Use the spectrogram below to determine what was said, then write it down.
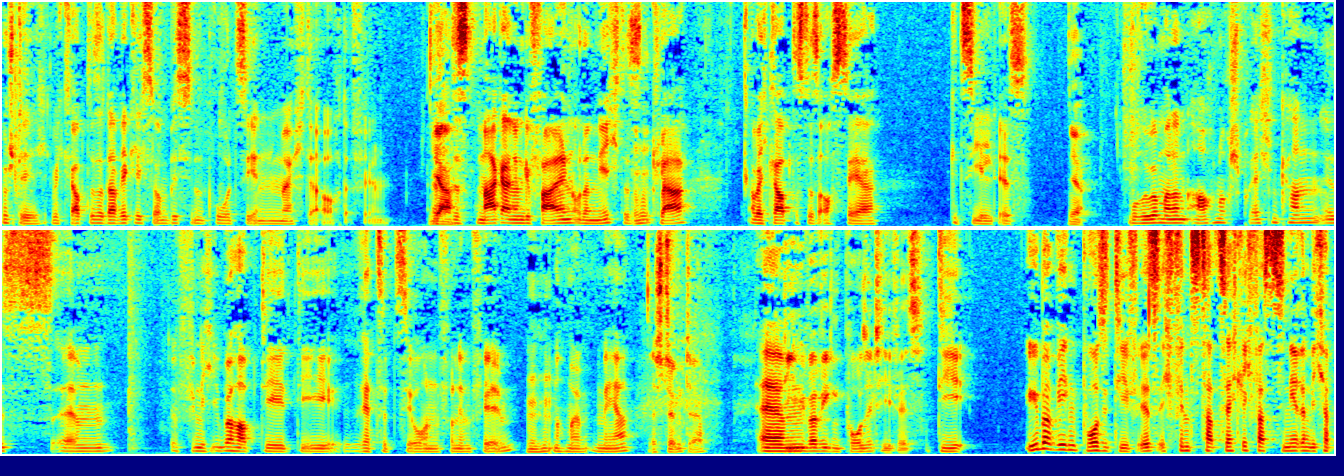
Verstehe ich. Aber ich glaube, dass er da wirklich so ein bisschen provozieren möchte, auch der Film. Ja. Mhm. Das mag einem gefallen oder nicht, das ist klar. Aber ich glaube, dass das auch sehr gezielt ist. Ja. Worüber man dann auch noch sprechen kann, ist, ähm, finde ich überhaupt die, die Rezeption von dem Film nochmal mehr. Das stimmt, ja. Die Ähm, überwiegend positiv ist. die überwiegend positiv ist. Ich finde es tatsächlich faszinierend. Ich habe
